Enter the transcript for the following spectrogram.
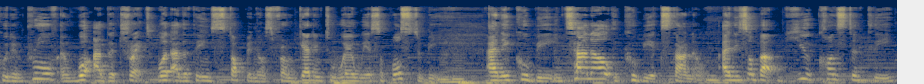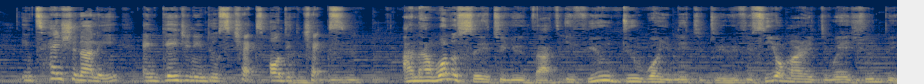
could improve? And what are the threats? What are the things stopping us from getting to where we're supposed to be? Mm-hmm. and it could be internal it could be external. And it's about you constantly intentionally engaging in those checks audit Mm-hmm. checks. And I want to say to you that if you do what you need to do, if you see your marriage the way it should be,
